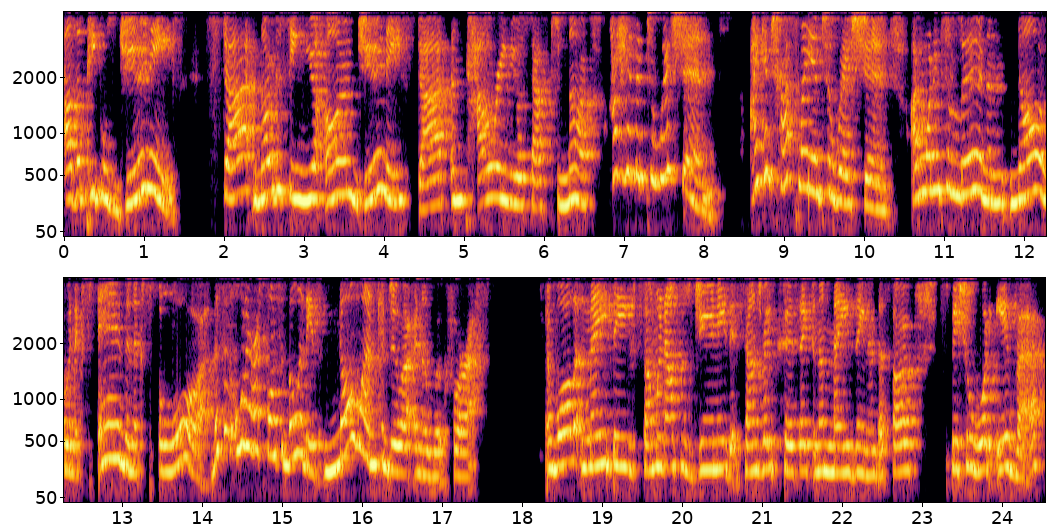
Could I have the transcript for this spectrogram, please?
other people's journeys. Start noticing your own journey start empowering yourself to know i have intuition I can trust my intuition. I'm wanting to learn and know and expand and explore. This is all our responsibilities. No one can do our inner work for us. And while it may be someone else's journey that sounds very perfect and amazing and they're so special, whatever,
